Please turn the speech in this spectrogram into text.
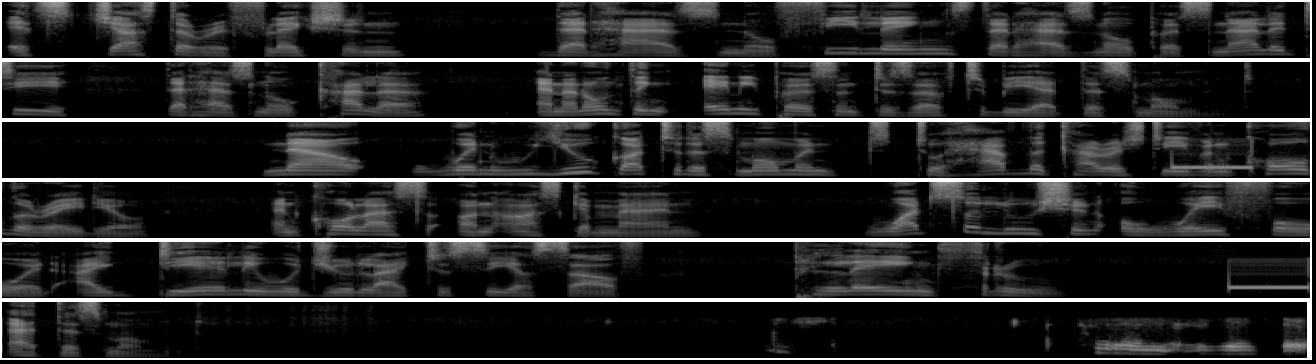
It's just a reflection that has no feelings, that has no personality, that has no color. And I don't think any person deserves to be at this moment. Now, when you got to this moment to have the courage to even call the radio and call us on Ask a Man, what solution or way forward ideally would you like to see yourself playing through at this moment? I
